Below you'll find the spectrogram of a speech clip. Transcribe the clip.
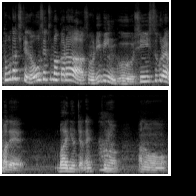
友達っていうのは応接間からそのリビング寝室ぐらいまで場合によっちゃね、はい。そのあの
